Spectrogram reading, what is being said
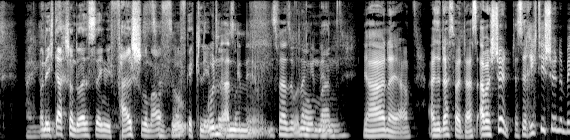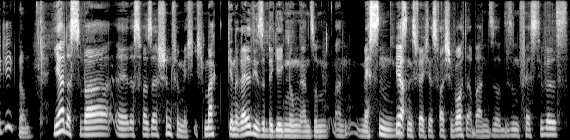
Und ich dachte schon, du hast es irgendwie falsch rum das auf, so aufgeklebt. oder so. Unangenehm. Es war so unangenehm. Oh Mann. Ja, naja. Also das war das. Aber schön. Das ist eine richtig schöne Begegnung. Ja, das war, äh, das war sehr schön für mich. Ich mag generell diese Begegnungen an so an Messen, Ja. Messen ist vielleicht das falsche Wort, aber an so diesen Festivals.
